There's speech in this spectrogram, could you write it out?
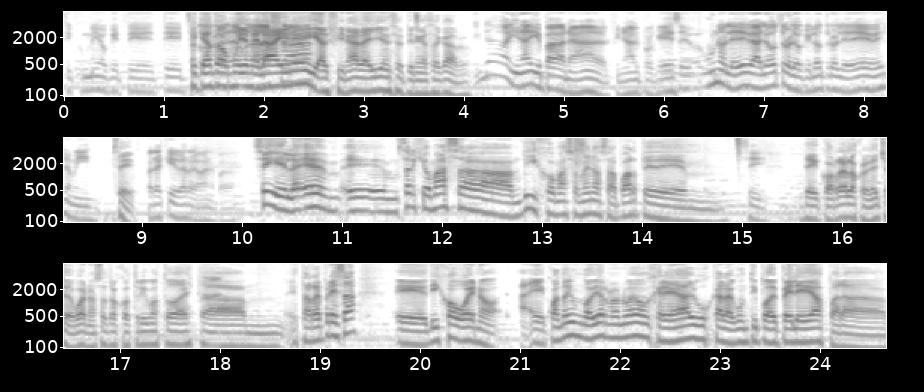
te- medio que te. te Se queda todo muy en el allá. aire y al final alguien se tiene que. Y No, y nadie paga nada al final. Porque es, uno le debe al otro lo que el otro le debe, es lo mismo. Sí. ¿Para qué verga van a pagar? Sí, el- eh, eh, Sergio Massa dijo más o menos aparte de, Sí. de correrlos con el hecho de, bueno, nosotros construimos toda esta, mm, esta represa, eh, dijo, bueno, eh, cuando hay un gobierno nuevo en general buscan algún tipo de peleas para,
